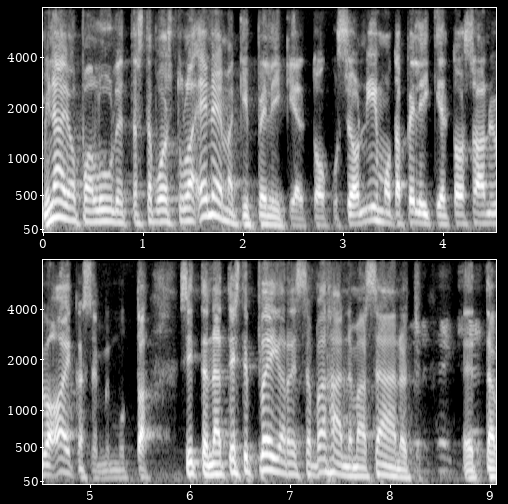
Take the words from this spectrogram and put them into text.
minä jopa luulin, että tästä voisi tulla enemmänkin pelikieltoa, kun se on niin monta pelikieltoa saanut jo aikaisemmin, mutta sitten nämä tietysti playereissa vähän nämä säännöt, että,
